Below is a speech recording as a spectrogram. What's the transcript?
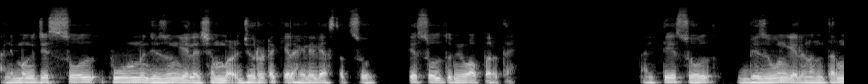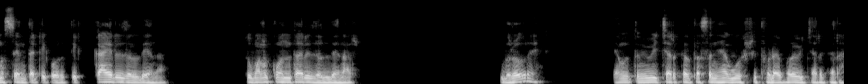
आणि मग जे सोल पूर्ण झिजून गेले शंभर झिरो टक्के राहिलेले असतात सोल ते सोल तुम्ही वापरताय. आणि ते सोल भिजवून गेल्यानंतर मग सिंथेटिक वरती काय रिझल्ट देणार? तुम्हाला कोणता रिझल्ट देणार? बरोबर आहे? त्यामुळे तुम्ही विचार करत असताना ह्या गोष्टी थोड्याफार विचार करा.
